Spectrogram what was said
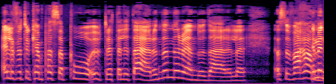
eller för att du kan passa på att uträtta lite ärenden när du ändå är där? Eller, alltså vad handlar Nej, men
